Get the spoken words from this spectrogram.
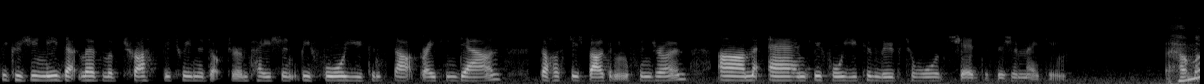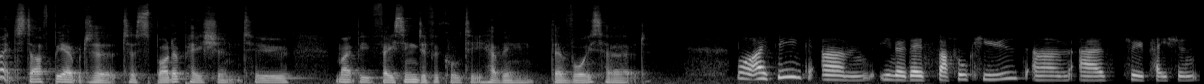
because you need that level of trust between the doctor and patient before you can start breaking down the hostage bargaining syndrome um, and before you can move towards shared decision making. How might staff be able to, to spot a patient who might be facing difficulty having their voice heard? Well, I think um, you know there's subtle cues um, as to patients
